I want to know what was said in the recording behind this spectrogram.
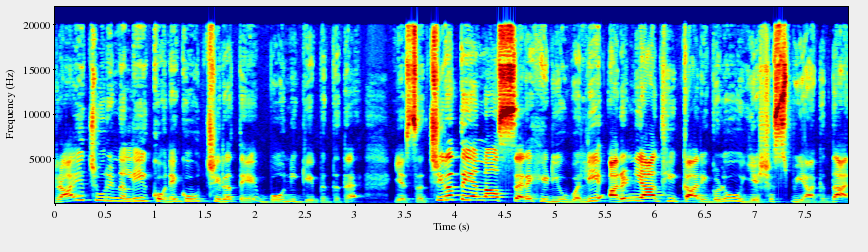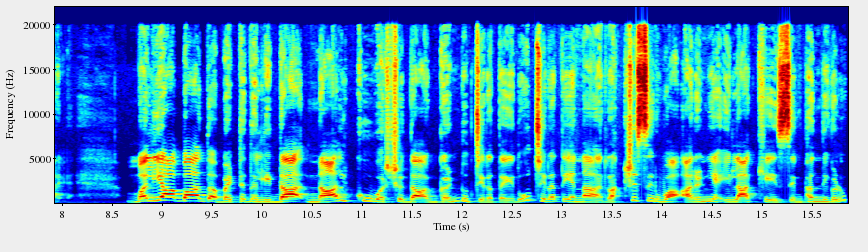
ರಾಯಚೂರಿನಲ್ಲಿ ಕೊನೆಗೂ ಚಿರತೆ ಬೋನಿಗೆ ಬಿದ್ದಿದೆ. ಎಸ್ ಚಿರತೆಯನ್ನ ಸೆರೆ ಹಿಡಿಯುವಲ್ಲಿ ಅರಣ್ಯಾಧಿಕಾರಿಗಳು ಯಶಸ್ವಿಯಾಗಿದ್ದಾರೆ. ಮಲಿಯಾಬಾದ್ ಬೆಟ್ಟದಲ್ಲಿದ್ದ ನಾಲ್ಕು ವರ್ಷದ ಗಂಡು ಚಿರತೆಯದು ಚಿರತೆಯನ್ನ ರಕ್ಷಿಸಿರುವ ಅರಣ್ಯ ಇಲಾಖೆ ಸಿಬ್ಬಂದಿಗಳು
